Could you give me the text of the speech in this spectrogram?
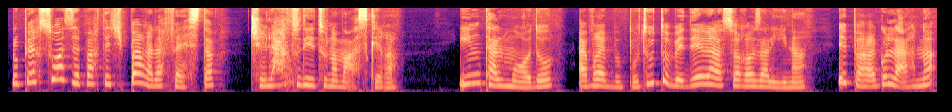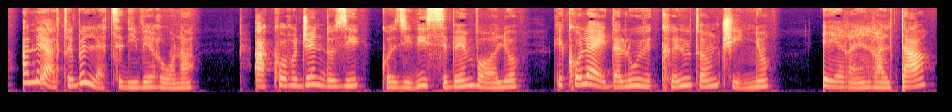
lo persuase a partecipare alla festa celato dietro una maschera. In tal modo avrebbe potuto vedere la sua Rosalina e paragonarla alle altre bellezze di Verona accorgendosi, così disse Benvolio, che colei da lui creduta un cigno era in realtà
